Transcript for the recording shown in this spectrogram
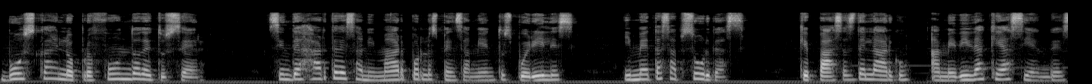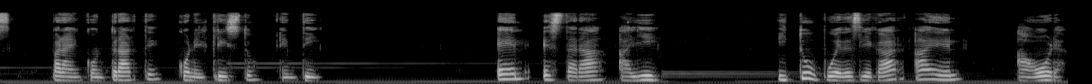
Busca en lo profundo de tu ser sin dejarte desanimar por los pensamientos pueriles y metas absurdas que pasas de largo a medida que asciendes para encontrarte con el Cristo en ti. Él estará allí y tú puedes llegar a Él ahora.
